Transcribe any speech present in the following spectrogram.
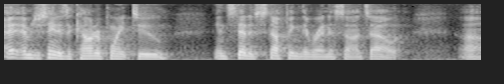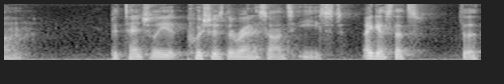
I, I'm just saying, as a counterpoint to instead of snuffing the Renaissance out, um, potentially it pushes the Renaissance east. I guess that's the,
